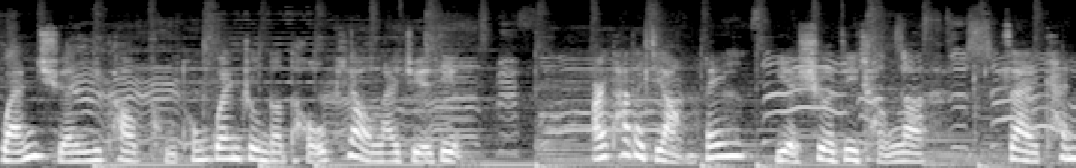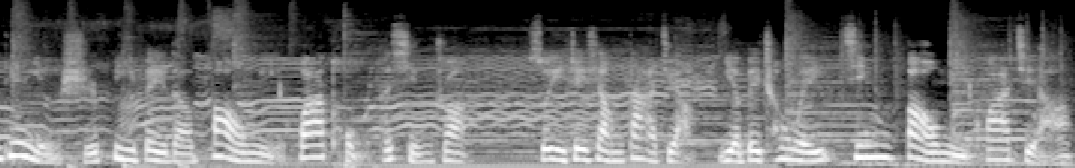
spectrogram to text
完全依靠普通观众的投票来决定，而它的奖杯也设计成了。在看电影时必备的爆米花桶的形状，所以这项大奖也被称为金爆米花奖。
